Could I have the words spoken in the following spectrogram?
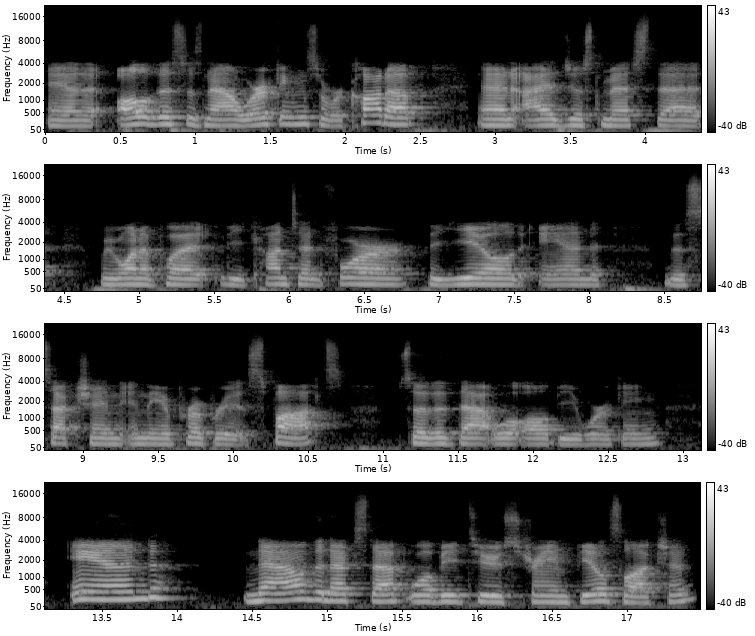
and all of this is now working, so we're caught up. And I just missed that we want to put the content for the yield and the section in the appropriate spots so that that will all be working. And now the next step will be to stream field selection.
